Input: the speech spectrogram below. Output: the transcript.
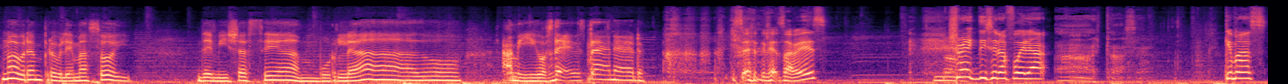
No habrán problemas hoy. De mí ya se han burlado. Amigos debes tener. ¿Esa ¿Te la sabes? No. Shrek dicen afuera. Ah, está, sí. ¿Qué más?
